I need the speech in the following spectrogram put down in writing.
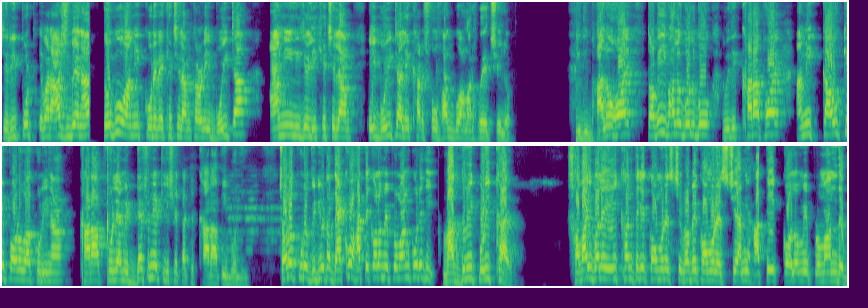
যে রিপোর্ট এবার আসবে না। তবুও আমি করে রেখেছিলাম, কারণ এই বইটা আমি নিজে লিখেছিলাম, এই বইটা লেখার সৌভাগ্য আমার হয়েছিল। যদি ভালো হয়, তবেই ভালো বলব, আমি যদি খারাপ হয়, আমি কাউকে পরোয়া করি না, খারাপ হলে আমি ডেফিনেটলি সেটাকে খারাপই বলি। চলো পুরো ভিডিওটা দেখো, হাতে কলমে প্রমাণ করে দিই। মাধ্যমিক পরীক্ষায় সবাই বলে, এইখান থেকে কমন এসছে, এভাবে কমন এসছে। আমি হাতে কলমে প্রমাণ দেব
